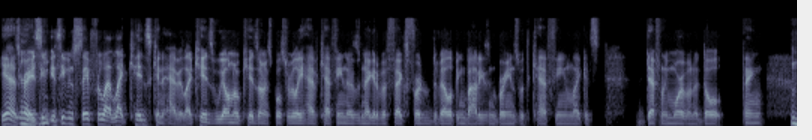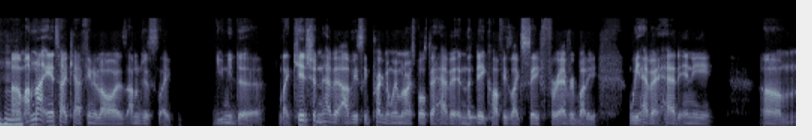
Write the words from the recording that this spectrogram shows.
Yeah, it's really great. It's, neat. it's even safe for like like kids can have it. Like kids, we all know kids aren't supposed to really have caffeine. There's negative effects for developing bodies and brains with the caffeine. Like it's definitely more of an adult thing. Mhm. Um, I'm not anti-caffeine at all. I'm just like you need to like kids shouldn't have it. Obviously, pregnant women aren't supposed to have it, and the date coffee is like safe for everybody. We haven't had any. Um,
